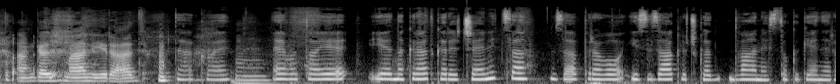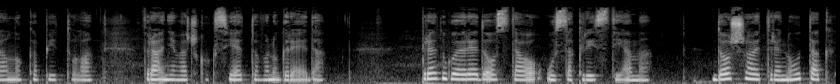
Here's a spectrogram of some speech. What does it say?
angažman i rad. Tako je. Evo to je jedna kratka rečenica zapravo iz zaključka 12. generalnog kapitula Franjevačkog svjetovnog reda. Predugo je red ostao u sakristijama. Došao je trenutak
